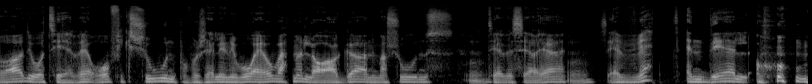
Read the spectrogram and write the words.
radio og TV og fiksjon på forskjellige nivåer. Jeg har også vært med å lage animasjons-TV-serier, så jeg vet en del om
